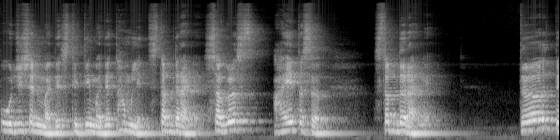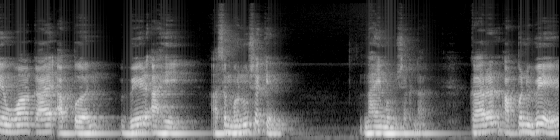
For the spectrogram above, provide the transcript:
पोझिशनमध्ये स्थितीमध्ये थांबले स्तब्ध राहिले. सगळं आहे तसं स्तब्ध राहिले. तर तेव्हा काय आपण वेळ आहे असं म्हणू शकेल नाही म्हणू शकणार. कारण आपण वेळ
